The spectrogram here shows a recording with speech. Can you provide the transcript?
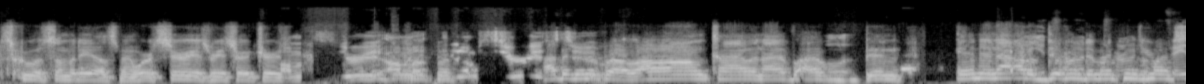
screw with somebody else, man. We're serious researchers. I'm serious. I've I'm, been a, doing it for- I'm serious I've been doing it for a long time, and I've I've been in and out Can of different turn on- dimensions turn on your face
